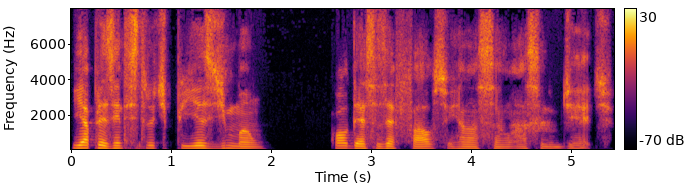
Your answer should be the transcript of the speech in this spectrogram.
e apresenta estereotipias de mão. Qual dessas é falso em relação à síndrome de Rett?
